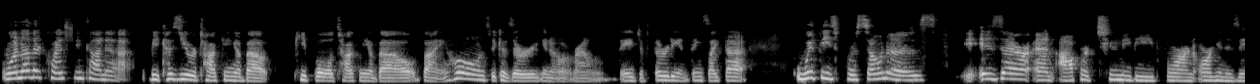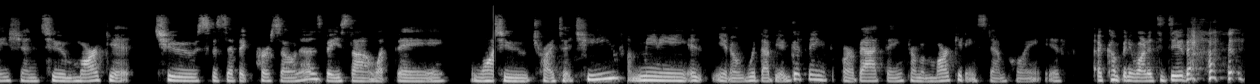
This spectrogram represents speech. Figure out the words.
One other question, kind of, because you were talking about people talking about buying homes because they're, you know, around the age of 30 and things like that. With these personas, is there an opportunity for an organization to market to specific personas based on what they want to try to achieve. Meaning, you know, would that be a good thing or a bad thing from a marketing standpoint if a company wanted to do that?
